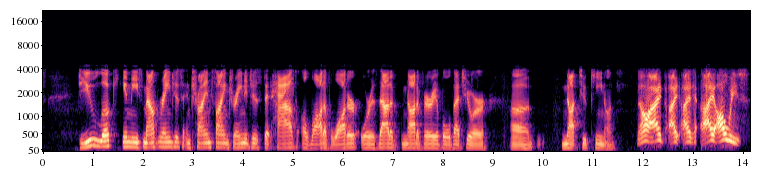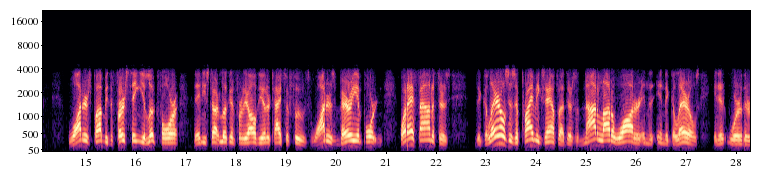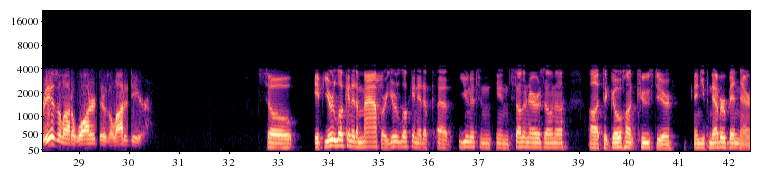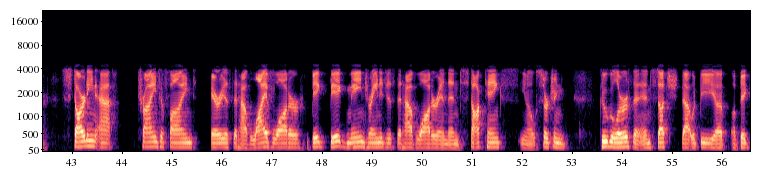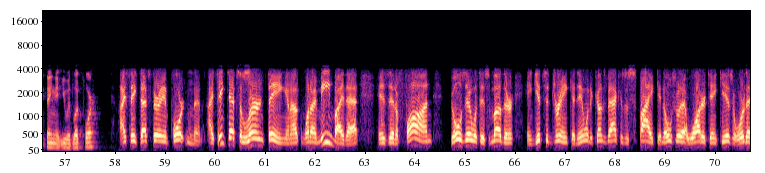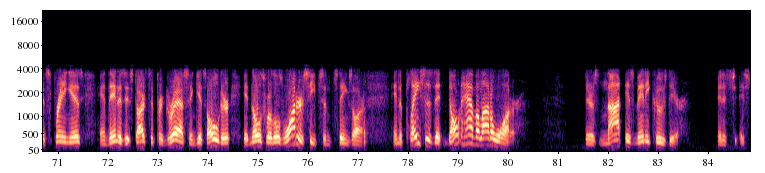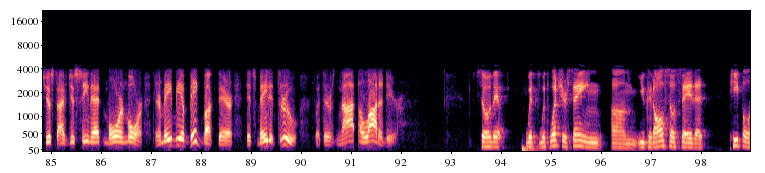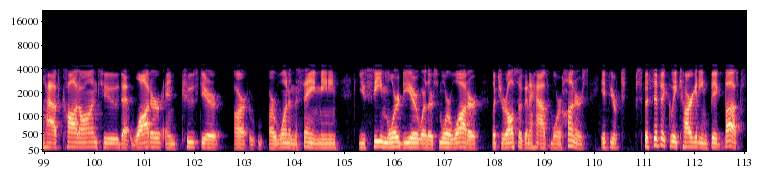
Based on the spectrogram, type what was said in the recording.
Do you look in these mountain ranges and try and find drainages that have a lot of water, or is that a, not a variable that you're uh, not too keen on? No, I I I, I always water is probably the first thing you look for then you start looking for the, all the other types of foods. Water is very important. What I found, if there's the Galiuros is a prime example. There's not a lot of water in the in the Galiuros. In it, where there is a lot of water, there's a lot of deer. So if you're looking at a map or you're looking at a, a units in in southern Arizona uh, to go hunt Coues deer, and you've never been there, starting at trying to find areas that have live water, big big main drainages that have water, and then stock tanks. You know, searching Google Earth and, such. That would be a, a big thing that you would look for. I think that's very important, and I think that's a learned thing. And I, what I mean by that is that a fawn goes there with his mother and gets a drink, and then when it comes back as a spike, it knows where that water tank is or where that spring is, and then as it starts to progress and gets older, it knows where those water seeps and things are. In the places that don't have a lot of water, there's not as many Coues deer. And it's it's just I've just seen that more and more. There may be a big buck there that's made it through, but there's not a lot of deer. So the with with what you're saying, um, you could also say that people have caught on to that water and Coues deer are are one and the same, meaning you see more deer where there's more water, but you're also going to have more hunters. If you're t- specifically targeting big bucks,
